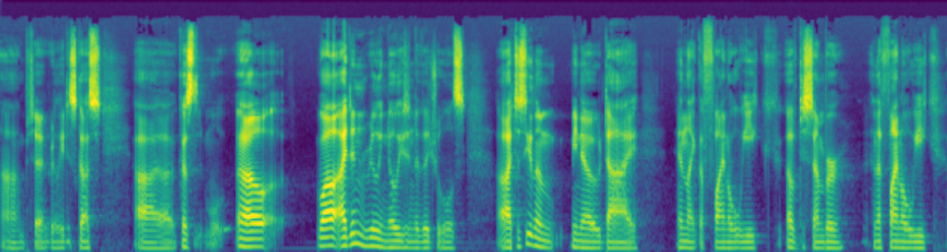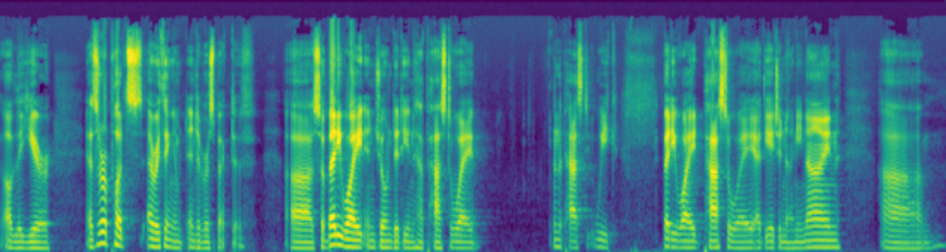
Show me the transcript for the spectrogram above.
um, to really discuss because uh, well, I didn't really know these individuals. Uh, to see them, you know, die in like the final week of December and the final week of the year, it sort of puts everything in, into perspective. Uh, so Betty White and Joan Didion have passed away in the past week. Betty White passed away at the age of 99. um,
